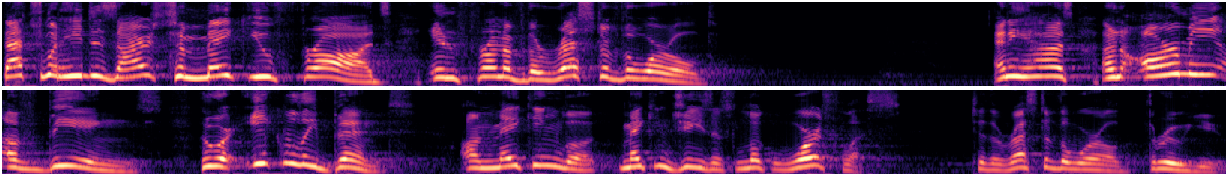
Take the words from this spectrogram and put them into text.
That's what he desires to make you frauds in front of the rest of the world. And he has an army of beings who are equally bent on making look making Jesus look worthless to the rest of the world through you.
